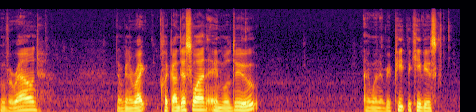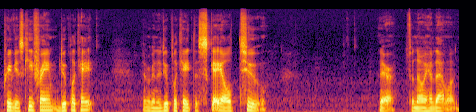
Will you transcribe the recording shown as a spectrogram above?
Move around. Then we're going to right click on this one and we'll do I want to repeat the previous keyframe, duplicate, and we're going to duplicate the scale to there. So now I have that one.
